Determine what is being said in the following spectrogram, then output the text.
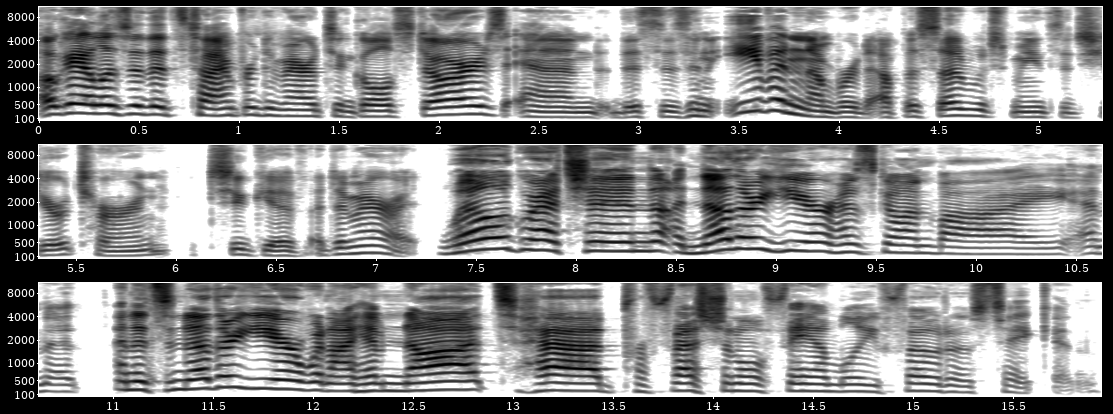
Okay, Elizabeth, it's time for demerits and gold stars. And this is an even numbered episode, which means it's your turn to give a demerit. Well, Gretchen, another year has gone by, and it, and it's another year when I have not had professional family photos taken.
